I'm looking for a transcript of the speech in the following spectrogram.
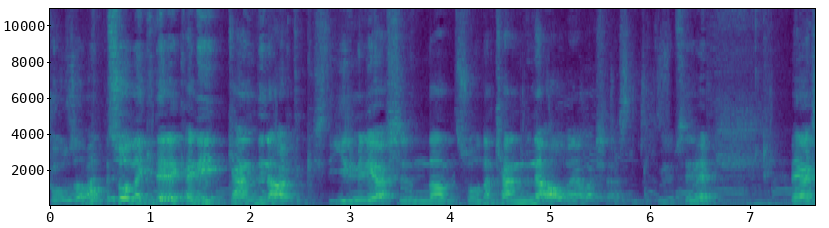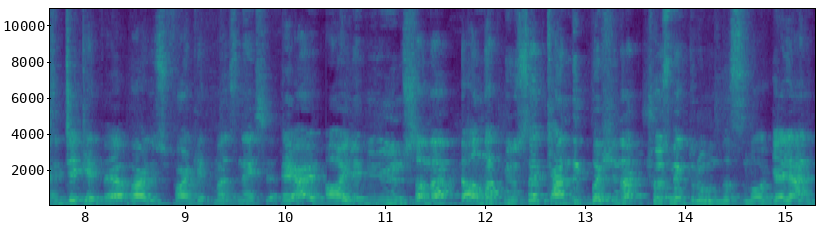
çoğu zaman. Sonra giderek hani kendini artık işte 20'li yaşlarından sonra kendine almaya başlarsın takım elbiseyi ve veya işte ceket veya pardösü fark etmez neyse. Eğer aile büyüğün sana anlatmıyorsa kendi başına çözmek durumundasın o gelen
